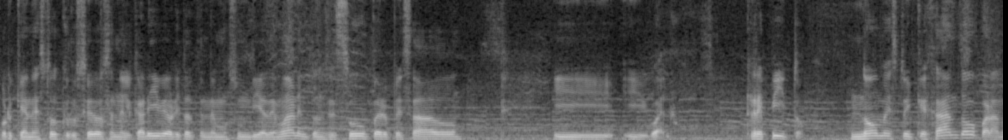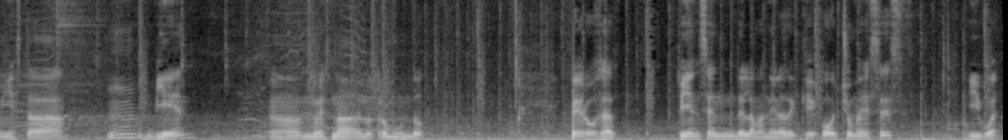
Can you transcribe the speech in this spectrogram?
Porque en estos cruceros en el Caribe ahorita tenemos un día de mar, entonces súper pesado. Y, y bueno, repito, no me estoy quejando, para mí está mm, bien, uh, no es nada del otro mundo. Pero, o sea, piensen de la manera de que 8 meses y bueno.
